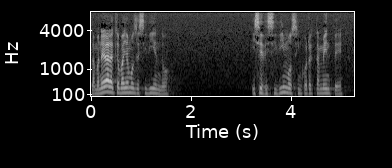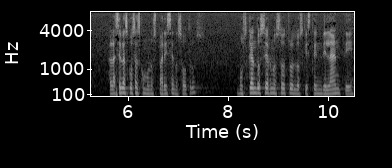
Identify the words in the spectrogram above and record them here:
La manera en la que vayamos decidiendo y si decidimos incorrectamente al hacer las cosas como nos parece a nosotros, buscando ser nosotros los que estén delante,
